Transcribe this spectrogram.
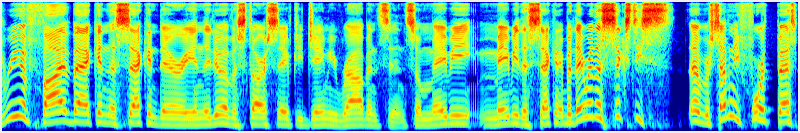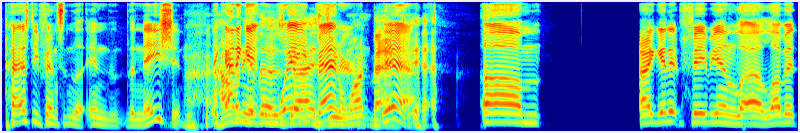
Three of five back in the secondary, and they do have a star safety, Jammie Robinson. So maybe maybe the second, but they were the sixty. They were seventy fourth best pass defense in the in the nation. They got to get way guys better. do you want back? Yeah. Um, I get it. Fabien uh, Lovett,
